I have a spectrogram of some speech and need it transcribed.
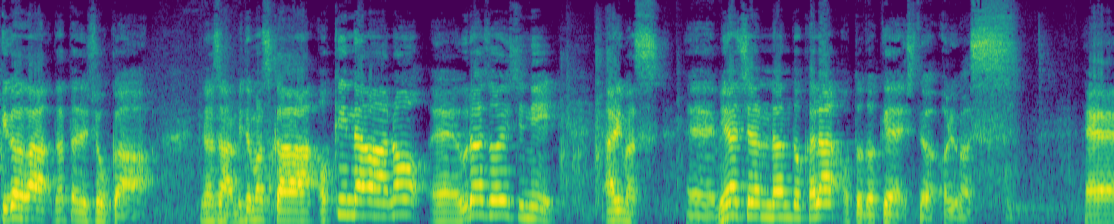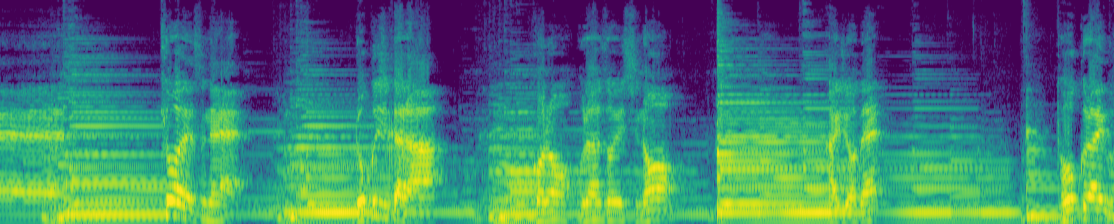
いかがだったでしょうか？皆さん見てますか？沖縄の、えー浦添市にあります、えー、みやちゃんランドからお届けしております、えー今日はですね6時からこの浦添市の会場でトークライブ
